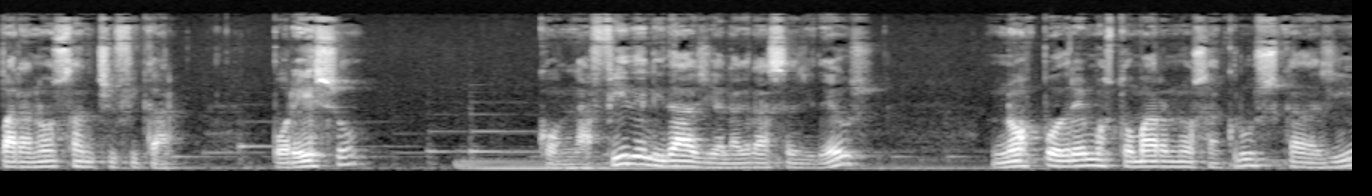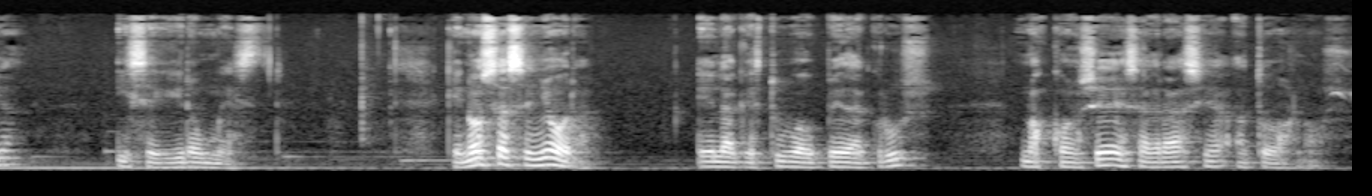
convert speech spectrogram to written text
para nos santificar. Por isso, com a fidelidade e a graça de Deus, nós podremos tomar nossa cruz cada dia e seguir ao Mestre. Que Nossa Senhora, ela que estuvo da cruz, nos conceda essa graça a todos nós.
